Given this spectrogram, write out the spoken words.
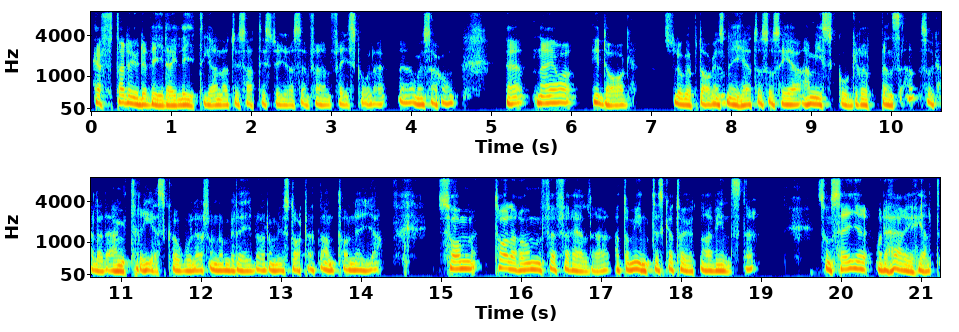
häftade ju det vid dig lite grann att du satt i styrelsen för en friskoleorganisation. Eh, när jag idag slog upp Dagens Nyheter så ser jag Amisco-gruppens så kallade entréskolor som de bedriver. De vill starta ett antal nya. Som talar om för föräldrar att de inte ska ta ut några vinster. Som säger, och det här är helt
